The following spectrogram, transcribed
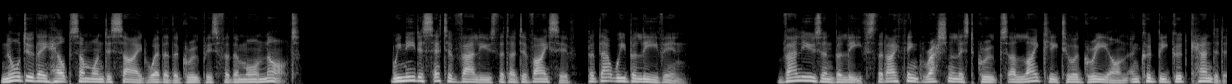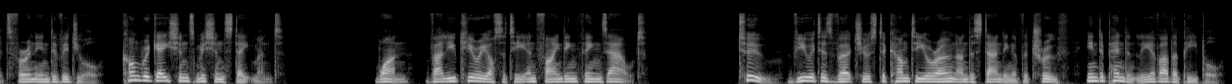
Nor do they help someone decide whether the group is for them or not. We need a set of values that are divisive, but that we believe in. Values and beliefs that I think rationalist groups are likely to agree on and could be good candidates for an individual congregation's mission statement. 1. Value curiosity and finding things out. 2. View it as virtuous to come to your own understanding of the truth, independently of other people.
